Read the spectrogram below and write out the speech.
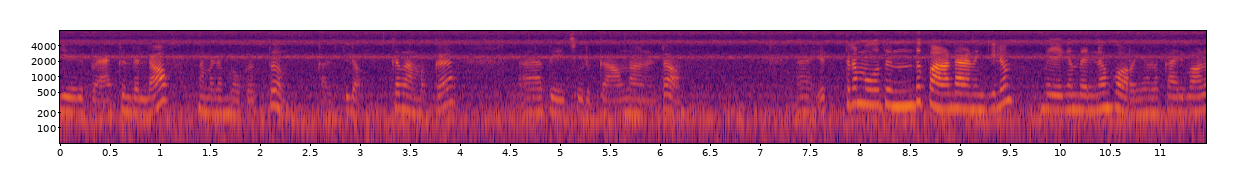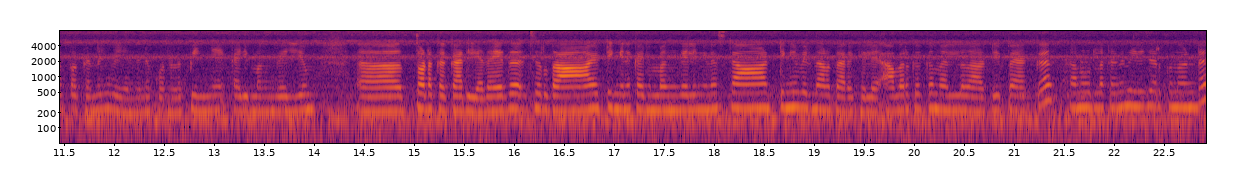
ഈ ഒരു പാക്ക് ഉണ്ടല്ലോ നമ്മുടെ മുഖത്തും കഴുത്തിലും ഒക്കെ നമുക്ക് തേച്ച് കൊടുക്കാവുന്നതാണ് കേട്ടോ എത്ര മുഖത്ത് എന്ത് പാടാണെങ്കിലും വേഗം തന്നെ കുറഞ്ഞോളും. കരിവാളിപ്പൊക്കെ ഉണ്ടെങ്കിൽ വേഗം തന്നെ കുറഞ്ഞോളും. പിന്നെ കരിമങ്കലും തുടക്കക്കാരില്ല അതായത് ചെറുതായിട്ട് ഇങ്ങനെ കരിമങ്കൽ ഇങ്ങനെ സ്റ്റാർട്ടിങ്ങിൽ വരുന്ന ആൾക്കാരൊക്കെ അല്ലേ അവർക്കൊക്കെ നല്ലതായിട്ട് ഈ പാക്ക് ഉരുളക്കിഴങ്ങ് നീര് ചേർക്കുന്നതുകൊണ്ട്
